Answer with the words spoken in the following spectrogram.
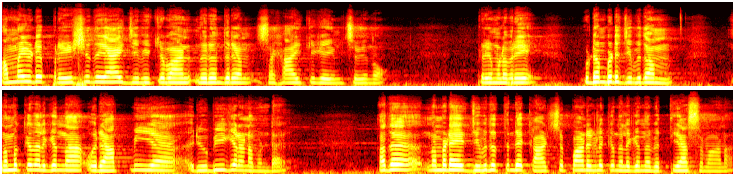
അമ്മയുടെ പ്രേക്ഷിതയായി ജീവിക്കുവാൻ നിരന്തരം സഹായിക്കുകയും ചെയ്യുന്നു. പ്രിയമുള്ളവരെ ഉടമ്പടി ജീവിതം നമുക്ക് നൽകുന്ന ഒരു ആത്മീയ രൂപീകരണമുണ്ട്. അത് നമ്മുടെ ജീവിതത്തിന്റെ കാഴ്ചപ്പാടുകൾക്ക് നൽകുന്ന വ്യത്യാസമാണ്.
